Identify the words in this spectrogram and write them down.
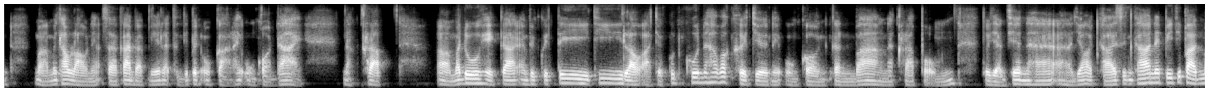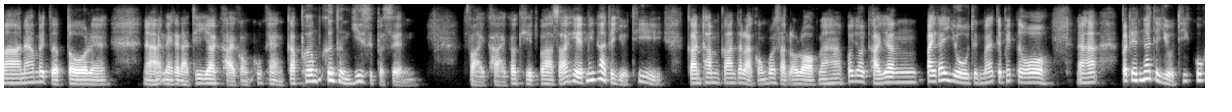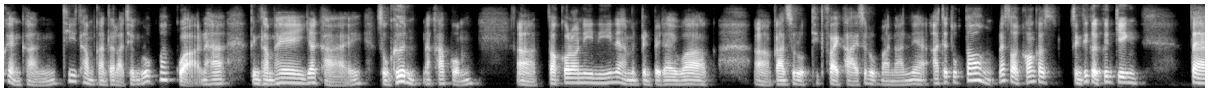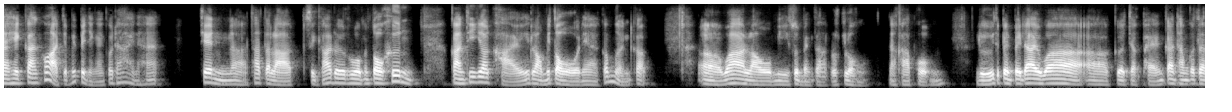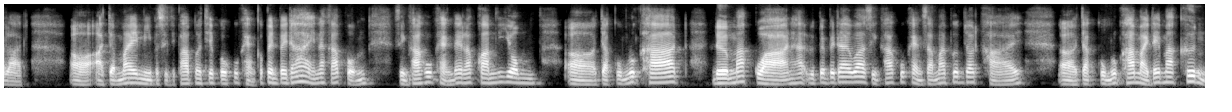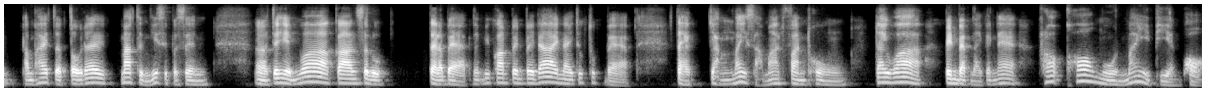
อ่าไม่เท่าเราเนี่ยสถานการณ์แบบนี้แหละถึงจะเป็นโอกาสให้องค์กรได้นะครับ อ่า มาดูเหตุการณ์ ambiguity ที่เราอาจจะคุ้น ๆ นะครับว่า เคยเจอในองค์กรกันบ้างนะครับผม ตัวอย่างเช่นนะครับ อ่า ยอดขายสินค้าในปีที่ผ่านมานะ ไม่เติบโตเลยนะครับ ในขณะที่ยอดขายของคู่แข่งกลับเพิ่มขึ้นถึง 20% ฝ่ายขายก็คิดว่าสาเหตุไม่น่าจะอยู่ที่การทำการตลาดของบริษัทเราหรอกนะครับเพราะยอดขายยังไปได้อยู่ถึงแม้จะไม่โตนะครับประเด็นน่าจะอยู่ที่คู่แข่งขันที่ทำการตลาดเชิงรุกมากกว่านะครับจึงทำให้ยอดขายสูงขึ้นนะครับผมต่อกรณีนี้เนี่ยมันเป็นไปได้ว่าการสรุปที่ฝ่ายขายสรุปมานั้นเนี่ยอาจจะถูกต้องและสอดคล้องกับสิ่งที่เกิดขึ้นจริง แต่เหตุการณ์ก็อาจจะไม่เป็นอย่างนั้นก็ได้นะครับ เช่นถ้าตลาดสินค้าโดยรวมมันโตขึ้น การที่ยอดขายเราไม่โตเนี่ยก็เหมือนกับว่าเรามีส่วนแบ่งตลาดลดลงนะครับผม หรือจะเป็นไปได้ว่าอ่าเกิดจากแผนการทำการตลาด เอ่อ อาจจะไม่มีประสิทธิภาพเมื่อเทียบกับคู่แข่งก็เป็นไปได้นะครับผม สินค้าคู่แข่งได้รับความนิยม เอ่อ จากกลุ่มลูกค้าเดิมมากกว่านะครับ หรือเป็นไปได้ว่าสินค้าคู่แข่งสามารถเพิ่มยอดขาย เอ่อ จากกลุ่มลูกค้าใหม่ได้มากขึ้น ทำให้เติบโตได้มากถึง 20%เอ่อ จะเห็นว่าการสรุปแต่ละแบบเนี่ยมีความเป็นไปได้ในทุก ๆ แบบ แต่ยังไม่สามารถฟันธงได้ว่าเป็นแบบไหนกันแน่ เพราะข้อมูลไม่เพียงพอ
